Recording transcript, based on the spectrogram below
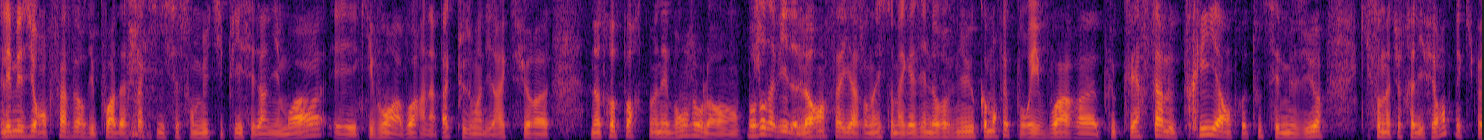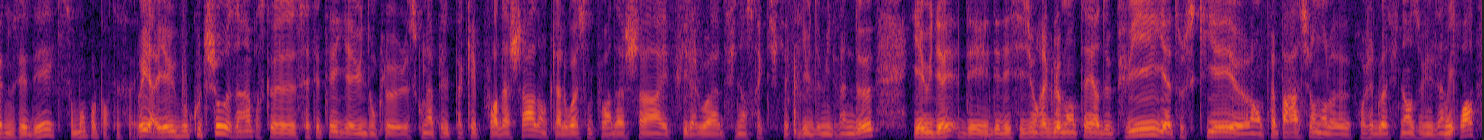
Les mesures en faveur du pouvoir d'achat qui se sont multipliées ces derniers mois et qui vont avoir un impact plus ou moins direct sur euh, notre porte-monnaie. Bonjour Laurent. Bonjour David. Laurent Saillard, journaliste au magazine Le Revenu. Comment on fait pour y voir euh, plus clair, faire le tri entre toutes ces mesures qui sont de nature très différente mais qui peuvent nous aider et qui sont bons pour le portefeuille? Oui, il y a eu beaucoup de choses hein, parce que cet été, il y a eu donc le, ce qu'on appelait le paquet pouvoir d'achat, donc la loi sur le pouvoir d'achat et puis la loi de finances rectificative 2022. Il y a eu des, des, des, décisions réglementaires depuis. Il y a tout ce qui est euh, en préparation dans le projet de loi de finances 2023.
